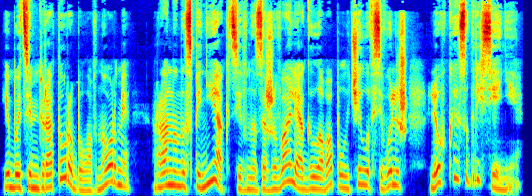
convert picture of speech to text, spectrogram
ибо температура была в норме, раны на спине активно заживали, а голова получила всего лишь легкое сотрясение,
